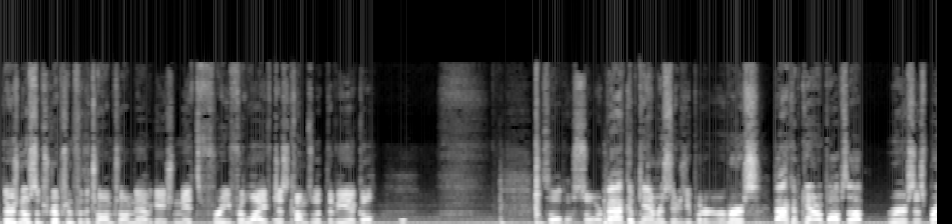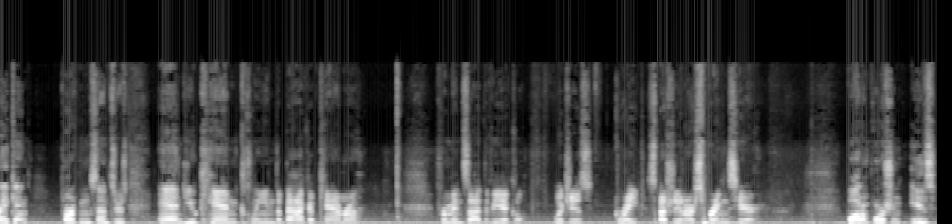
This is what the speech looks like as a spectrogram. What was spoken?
There's no subscription for the TomTom navigation. It's free for life, just comes with the vehicle. It's also our backup camera as soon as you put it in reverse. Backup camera pops up, rear assist braking, parking sensors, and you can clean the backup camera from inside the vehicle, which is great, especially in our springs here. Bottom portion is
